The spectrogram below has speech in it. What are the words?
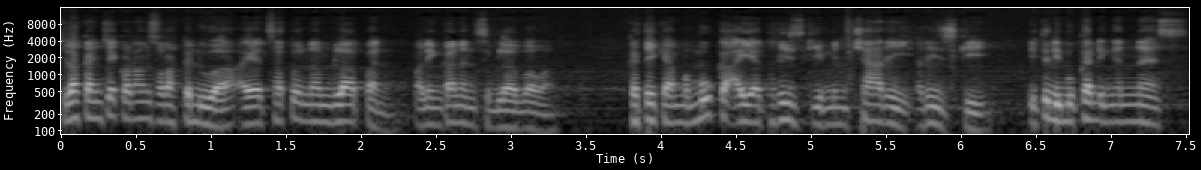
silahkan cek Quran surah kedua, ayat 168, paling kanan sebelah bawah. Ketika membuka ayat rizki, mencari rizki, itu dibuka dengan nas.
